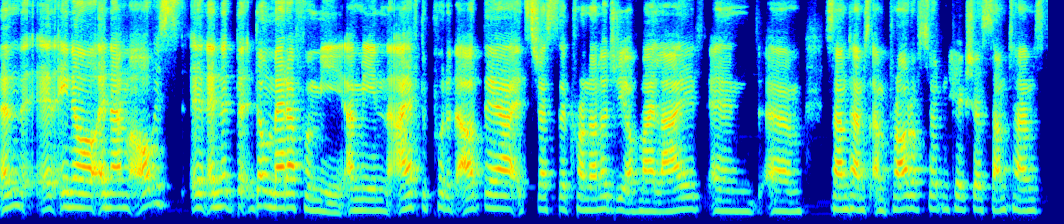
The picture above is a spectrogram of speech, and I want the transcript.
Then uh, you know, and I'm always and and it don't matter for me. I mean, I have to put it out there. It's just the chronology of my life, and um, sometimes I'm proud of certain pictures. Sometimes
